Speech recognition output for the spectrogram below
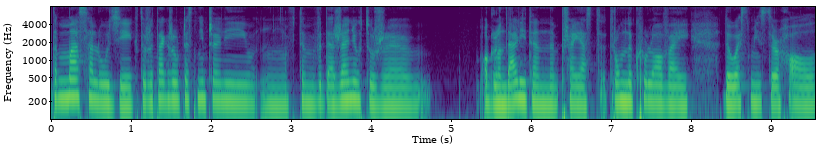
tam masa ludzi, którzy także uczestniczyli mm, w tym wydarzeniu, którzy oglądali ten przejazd trumny królowej do Westminster Hall.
